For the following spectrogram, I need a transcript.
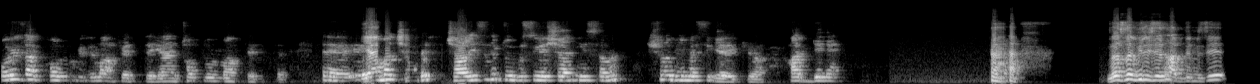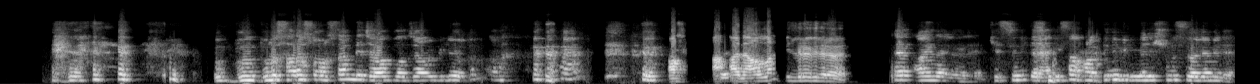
O yüzden korku bizi mahvetti. Yani toplumu mahvetti. Ee, yani, ama çare, çaresizlik duygusu yaşayan insanın şunu bilmesi gerekiyor. Haddini. Nasıl bileceğiz haddimizi? bu, bu, bunu sana sorsam da cevap alacağımı biliyordum ah, ah, hani Allah bildirebilir evet. Evet aynen öyle. Kesinlikle. Yani insan haddini bilmeli, şunu söylemeli.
